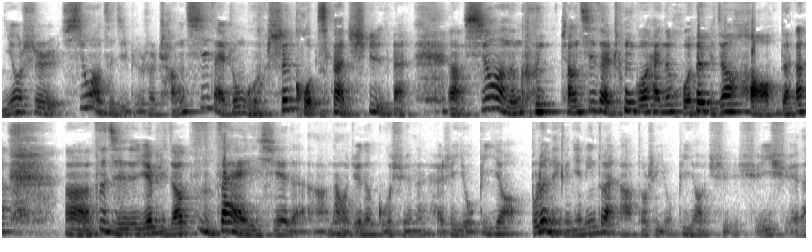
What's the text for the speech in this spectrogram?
你又是希望自己，比如说长期在中国生活下去的啊，希望能够长期在中国还能活得比较好的啊，自己也比较自在一些的啊，那我觉得国学呢还是有必要，不论哪个年龄段啊，都是有必要去学一学的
